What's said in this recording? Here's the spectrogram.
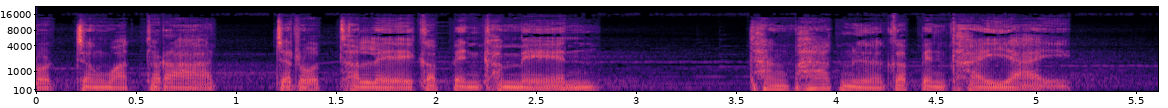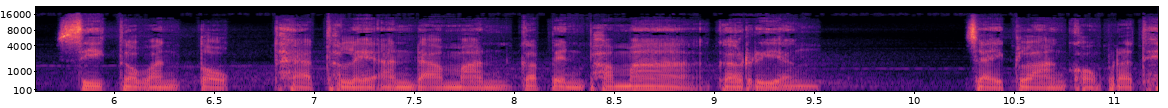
รดจังหวัดตราดจรดทะเลก็เป็นเขมร ทางภาคเหนือก็เป็นไทยใหญ่ ซีกตะวันตก แถบทะเลอันดามันก็เป็นพม่ากะเหรียง ใจกลางของประเท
